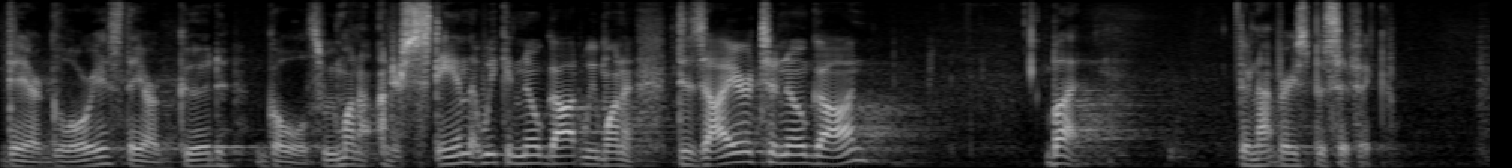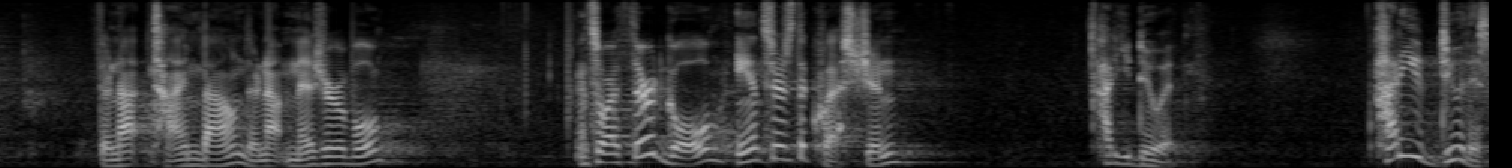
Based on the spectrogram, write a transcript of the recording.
they are glorious, they are good goals. We want to understand that we can know God, we want to desire to know God, but they're not very specific. They're not time bound, they're not measurable. And so, our third goal answers the question how do you do it? How do you do this?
